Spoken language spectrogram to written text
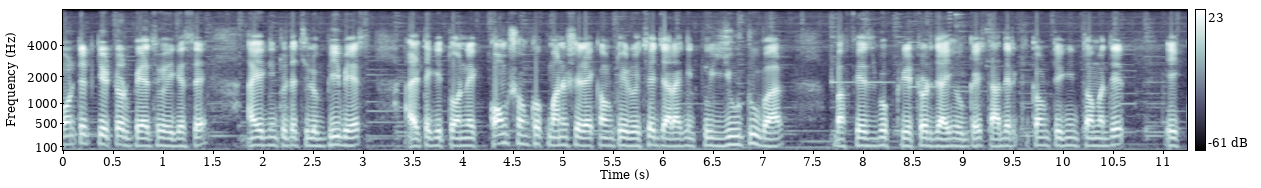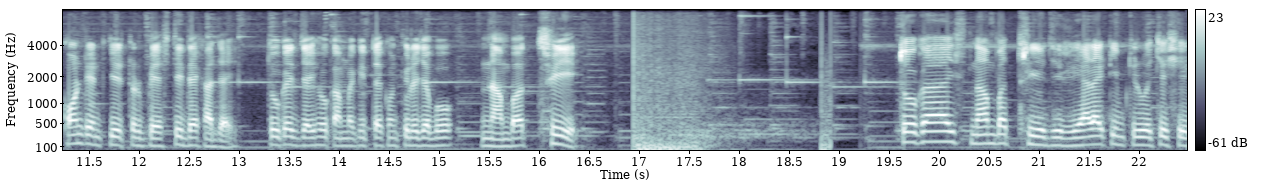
কন্টেন্ট ক্রিয়েটর বেজ হয়ে গেছে। আগে কিন্তু এটা ছিল বি বেস আর এটা কিন্তু অনেক কম সংখ্যক মানুষের অ্যাকাউন্টে রয়েছে, যারা কিন্তু ইউটিউবার বা ফেসবুক ক্রিয়েটর যাই হোক গাইস তাদের অ্যাকাউন্টে কিন্তু আমাদের এই কন্টেন্ট ক্রিয়েটর বেসটি দেখা যায়। তো গাইস যাই হোক, আমরা কিন্তু এখন চলে যাব নাম্বার থ্রি তো গাইস নাম্বার থ্রি যে রেয়ার আইটেমটি রয়েছে, সেই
